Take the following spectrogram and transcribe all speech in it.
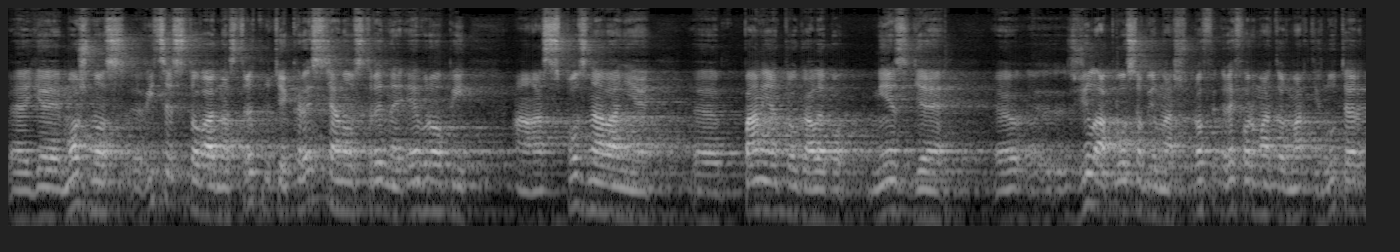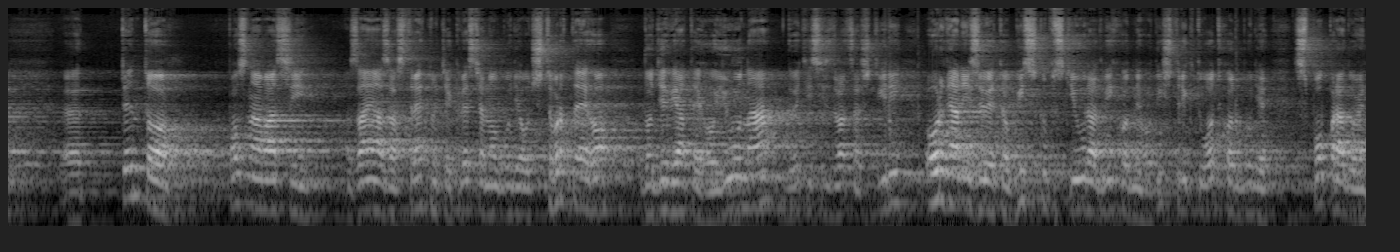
je možnosť vycestovať na stretnutie kresťanov Strednej Európy a spoznávanie e, pamiatok alebo miest, kde e, žil a pôsobil náš reformátor Martin Luther. Tento poznávací zajazd a stretnutie kresťanov bude od 4. do 9. júna 2024. Organizuje to Biskupský úrad východného dištriktu. Odchod bude z Popradu aj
